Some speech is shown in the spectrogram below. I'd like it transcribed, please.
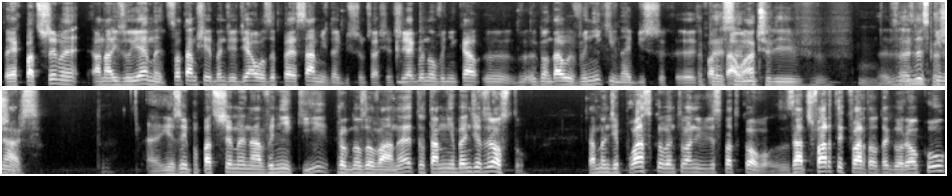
to jak patrzymy, analizujemy, co tam się będzie działo z EPS-ami w najbliższym czasie, czyli jak będą wynika, y, wyglądały wyniki w najbliższych y, kwartałach. czyli zyski nasze. E, jeżeli popatrzymy na wyniki prognozowane, to tam nie będzie wzrostu. Tam będzie płasko, ewentualnie będzie spadkowo. Za czwarty kwartał tego roku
